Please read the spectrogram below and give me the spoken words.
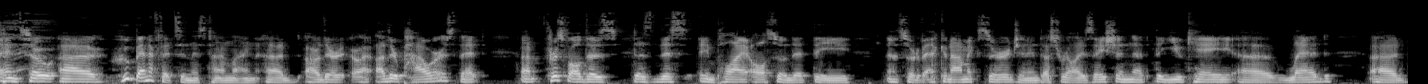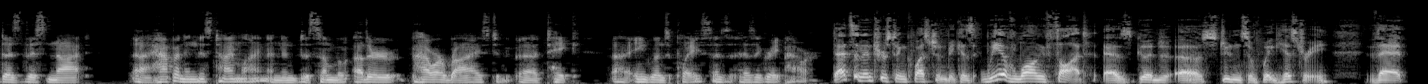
And so, uh, who benefits in this timeline? Uh, are there uh, other powers that, um, first of all, does, does this imply also that the uh, sort of economic surge and industrialization that the UK, uh, led, uh, does this not, happen in this timeline? And then does some other power rise to, take, uh, England's place as as a great power? That's an interesting question because we have long thought, as good uh, students of Whig history, that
